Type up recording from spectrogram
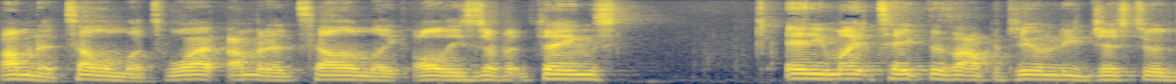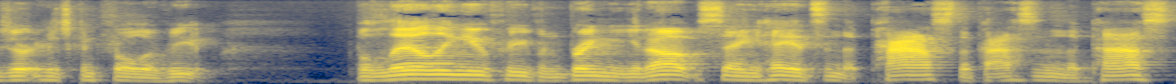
I'm going to tell him what's what. I'm going to tell him like all these different things. And he might take this opportunity just to exert his control over you belittling you for even bringing it up, saying, hey, it's in the past, the past is in the past.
